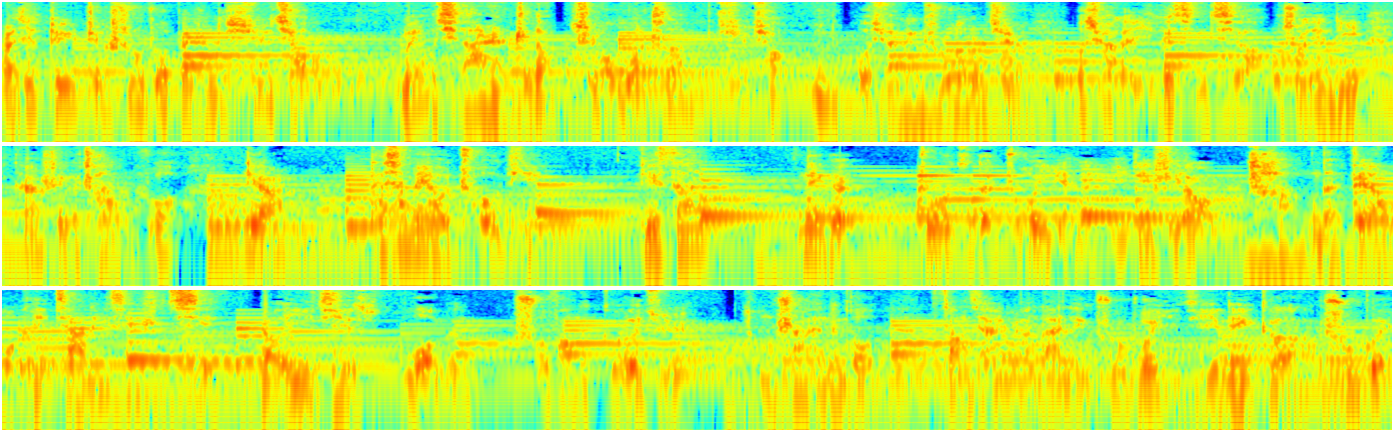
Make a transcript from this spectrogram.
而且对于这个书桌本身的需求，没有其他人知道，只有我知道你的需求。嗯我选那个书桌的时候，其实我选了一个星期了。我首先第一，它要是一个长桌；第二，它下面要有抽屉；第三，那个桌子的桌沿一定是要长的，这样我可以加那个显示器。然后以及我们书房的格局，同时还能够放下原来那个书桌以及那个书柜。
